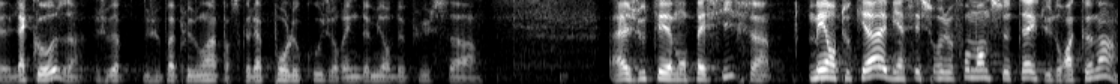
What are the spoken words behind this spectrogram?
euh, la cause. Je ne vais, pas plus loin parce que là, pour le coup, j'aurai une demi-heure de plus à ajouter à mon passif. Mais en tout cas, eh c'est sur le fondement de ce texte du droit commun,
